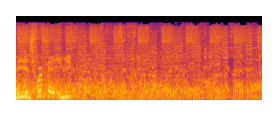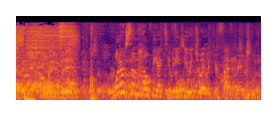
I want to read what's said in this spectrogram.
B is for baby. Activities you enjoy with your five grandchildren?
